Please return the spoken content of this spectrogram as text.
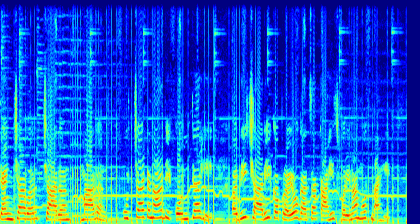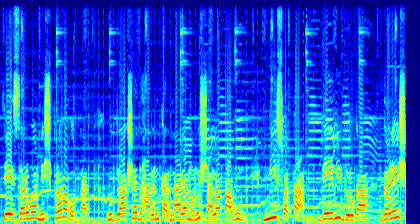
त्यांच्यावर चारण मारण उच्चाटनादी कोणत्याही अभिचारिक प्रयोगाचा काहीच परिणाम होत नाही. ते सर्व निष्प्रभ होतात. रुद्राक्ष धारण करणाऱ्या मनुष्याला पाहून मी स्वतः देवी दुर्गा गणेश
